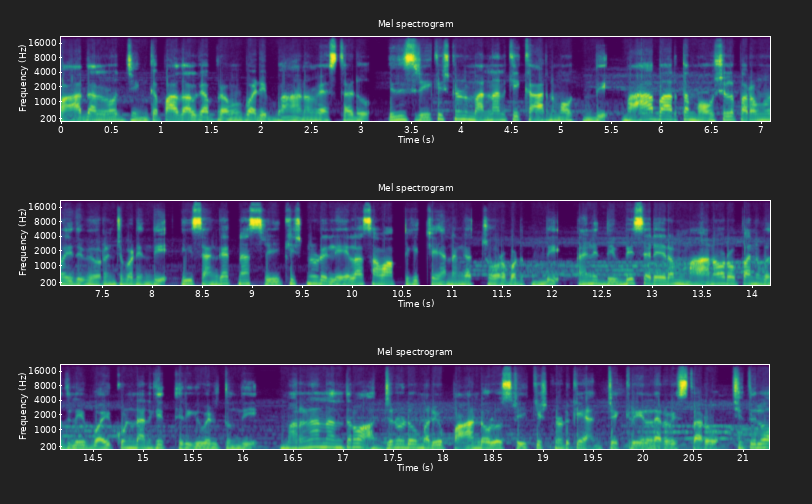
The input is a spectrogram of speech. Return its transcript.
పాదాలను జింక పాదాలుగా భ్రమపడి బాణం వేస్తాడు. ఇది శ్రీకృష్ణుడి మరణానికి కారణమవుతుంది. మహాభారతం మౌషులపరంలో ఇది వివరించబడింది. ఈ సంఘటన శ్రీకృష్ణుడి లీలా సమాప్తికి చిహ్నంగా చూడబడుతుంది ఆయన దివ్య శరీరం మానవ రూపాన్ని వదిలి వైకుంఠానికి తిరిగి వెళ్తుంది. మరణానంతరం అర్జునుడు మరియు పాండవులు శ్రీకృష్ణుడికి అంత్యక్రియలు నిర్వహిస్తారు. చితిలో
